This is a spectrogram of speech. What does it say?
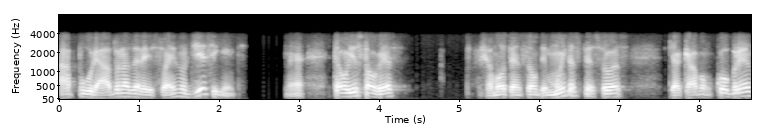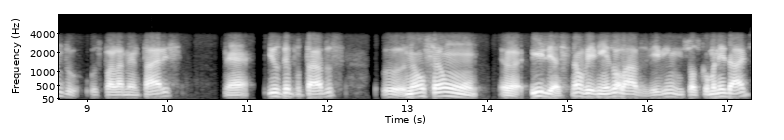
apurado nas eleições no dia seguinte. Né? Então, isso talvez chamou a atenção de muitas pessoas que acabam cobrando os parlamentares né? e os deputados uh, não são uh, ilhas, não vivem isolados, vivem em suas comunidades,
